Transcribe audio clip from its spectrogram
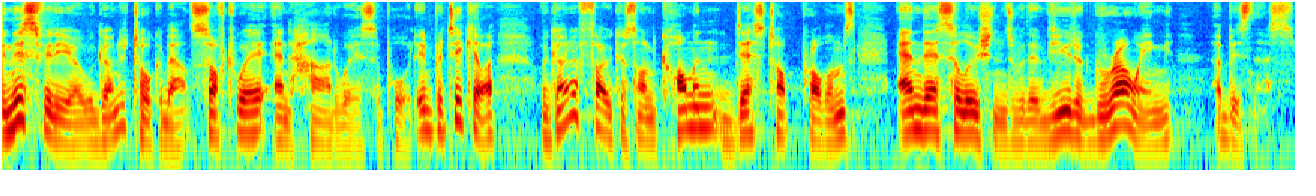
In this video, we're going to talk about software and hardware support. In particular, we're going to focus on common desktop problems and their solutions with a view to growing a business.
